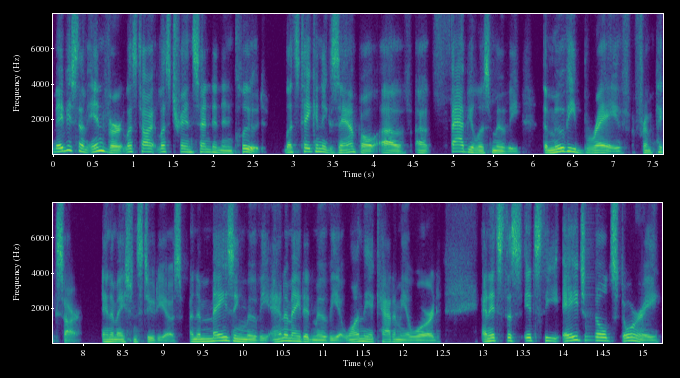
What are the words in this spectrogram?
maybe some invert. Let's talk. Let's transcend and include. Let's take an example of a fabulous movie, the movie Brave from Pixar Animation Studios. An amazing movie, animated movie. It won the Academy Award, and it's this. It's the age-old story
